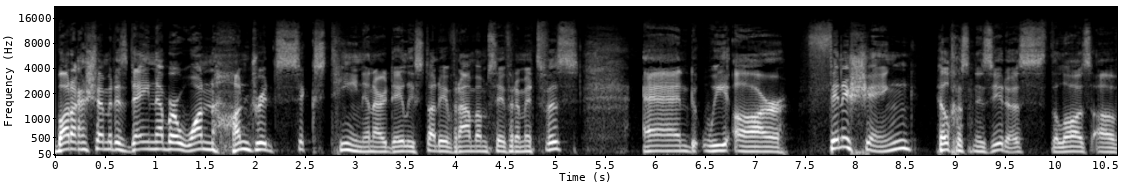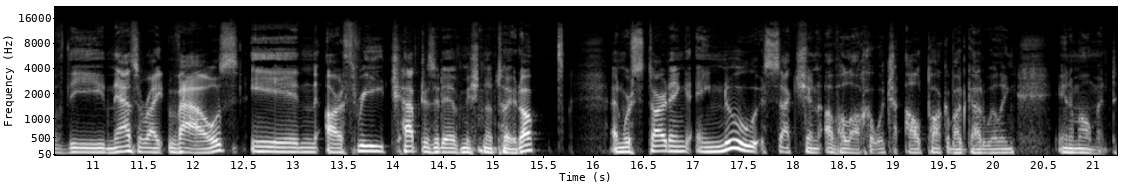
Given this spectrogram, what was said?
Baruch Hashem, it is day number 116 in our daily study of Rambam Sefer Mitzvahs. And we are finishing Hilchas Nazirus, the laws of the Nazarite vows, in our three chapters a day of Mishneh Torah. And we're starting a new section of halacha, which I'll talk about, God willing, in a moment.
